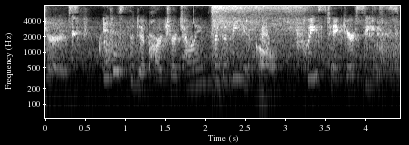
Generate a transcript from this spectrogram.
Passengers, it is the departure time for the vehicle. Please take your seats.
